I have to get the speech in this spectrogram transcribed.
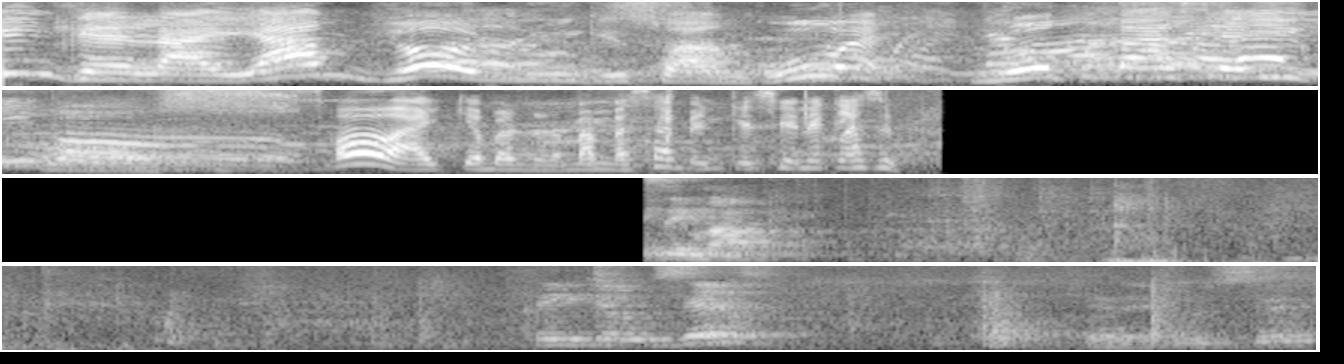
Indlela yam yolungiswa nguwe nokuba seyigoso. Oh, hayi ke bantwana bam, masihambeni ke siyeni eklasini. Say map. Can you tell set? Can you set?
